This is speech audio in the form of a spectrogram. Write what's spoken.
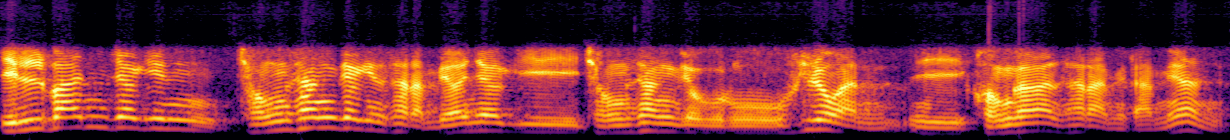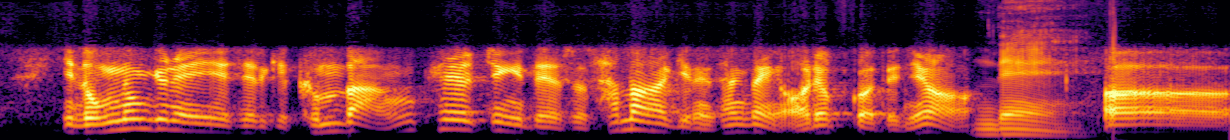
일반적인 정상적인 사람, 면역이 정상적으로 훌륭한 이 건강한 사람이라면 이 녹농균에 의해서 이렇게 금방 폐혈증이 돼서 사망하기는 상당히 어렵거든요. 네. 어,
